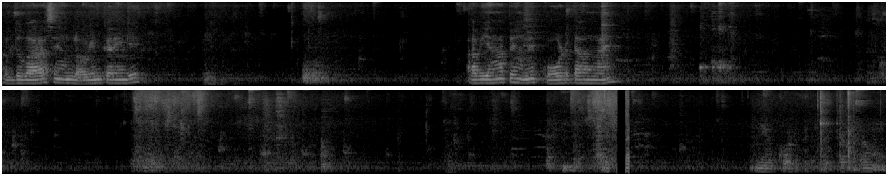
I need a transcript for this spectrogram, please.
अब दोबारा से हम लॉगिन करेंगे। अब यहाँ पे हमें कोड डालना है। न्यू कोड करता हूँ।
